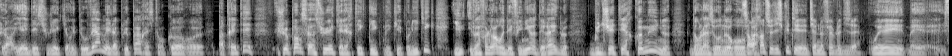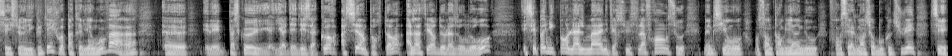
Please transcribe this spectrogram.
Alors, il y a des sujets qui ont été ouverts, mais la plupart restent encore euh, pas traités. Je pense à un sujet qui a l'air technique, mais qui est politique. Il, va falloir redéfinir des règles budgétaires communes dans la zone euro. C'est en train de se discuter, Étienne Lefebvre le disait. Oui, mais c'est se discuter, je vois pas très bien où on va. Hein. Euh, parce qu'il y, y a des désaccords assez importants à l'intérieur de la zone euro. Et c'est pas uniquement l'Allemagne versus la France, ou, même si on, on s'entend bien, nous, Français et Allemands, sur beaucoup de sujets, c'est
